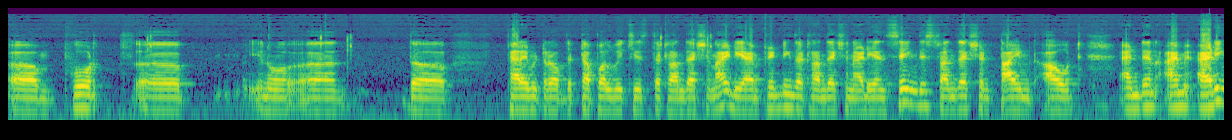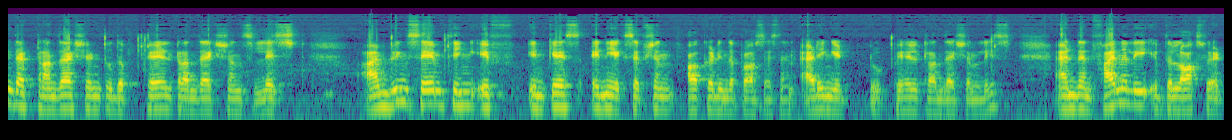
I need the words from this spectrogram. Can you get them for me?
um, fourth uh, you know uh, the parameter of the tuple which is the transaction ID I'm printing the transaction ID and saying this transaction timed out and then I'm adding that transaction to the failed transactions list. I'm doing same thing if in case any exception occurred in the process then adding it to failed transaction list. And then finally if the locks were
